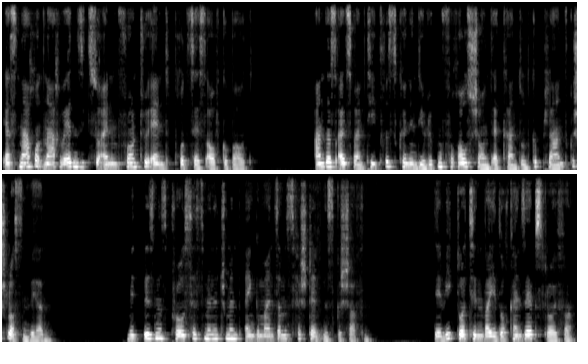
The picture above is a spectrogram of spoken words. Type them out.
Erst nach und nach werden sie zu einem Front-to-End-Prozess aufgebaut. Anders als beim Tetris können die Lücken vorausschauend erkannt und geplant geschlossen werden. Mit Business Process Management ein gemeinsames Verständnis geschaffen. Der Weg dorthin war jedoch kein Selbstläufer.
